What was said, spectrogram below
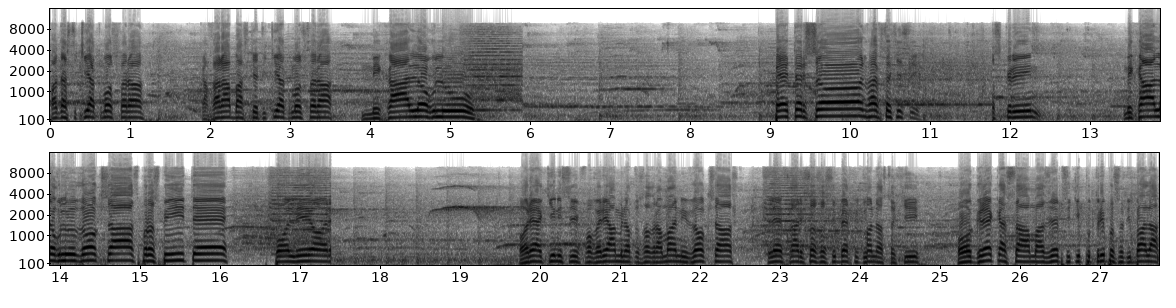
Φανταστική ατμόσφαιρα. Καθαρά μπασκετική ατμόσφαιρα. Μιχάλογλου. Πέτερσον θα ευστοχίσει. Το screen. Μιχάλογλου δόξας προσποιείται. Πολύ ωραία. Ωραία κίνηση, φοβερή άμυνα από τον Σαδραμάνη, δόξας. Λέει ευχαριστώ στο συμπέχτη του αναστοχή. Ο Γκρέκας θα μαζέψει εκεί που τρύπωσε την μπάλα.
